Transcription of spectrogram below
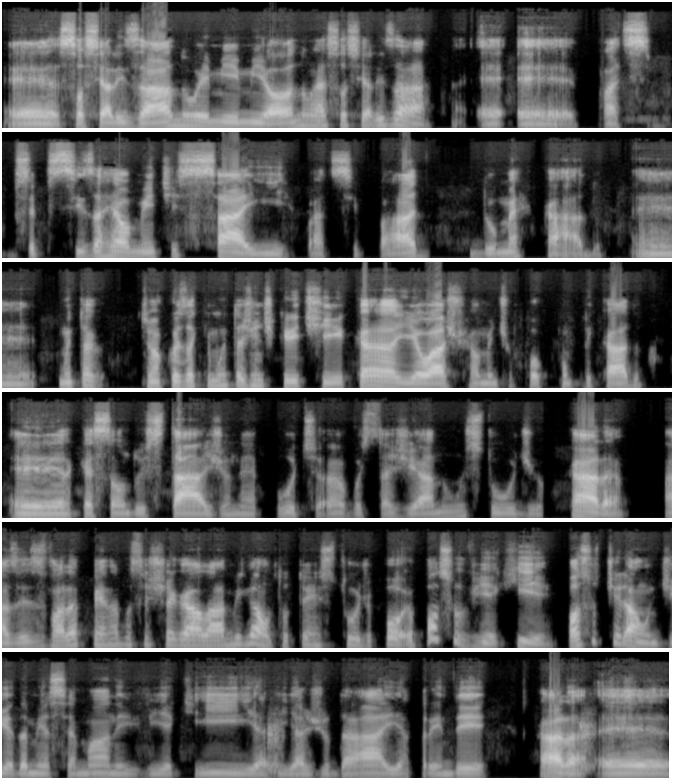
É, socializar no MMO não é socializar. É, é, você precisa realmente sair, participar do mercado. É, muita, uma coisa que muita gente critica, e eu acho realmente um pouco complicado, é a questão do estágio, né? Putz, eu vou estagiar num estúdio. Cara, às vezes vale a pena você chegar lá, amigão, tu tem estúdio, pô, eu posso vir aqui? Posso tirar um dia da minha semana e vir aqui e, e ajudar e aprender? Cara, é,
